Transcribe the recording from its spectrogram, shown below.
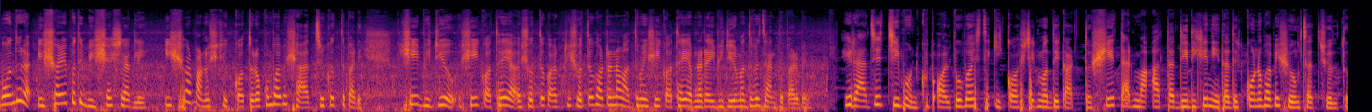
বন্ধুরা, ঈশ্বরের প্রতি বিশ্বাস রাখলে ঈশ্বর মানুষকে কত রকমভাবে সাহায্য করতে পারে? সেই ভিডিও, সেই কথাই, সত্য কয়েকটি সত্য ঘটনার মাধ্যমে সেই কথাই আপনারা এই ভিডিওর মাধ্যমে জানতে পারবেন। রাজের জীবন খুব অল্প বয়স থেকেই কষ্টের মধ্যে কাটতো। সে তার মা আর তার দিদিকে নিয়ে তাদের কোনোভাবে সংসার চলতো।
